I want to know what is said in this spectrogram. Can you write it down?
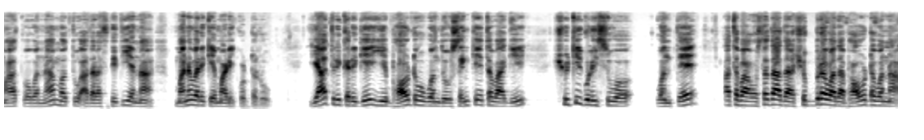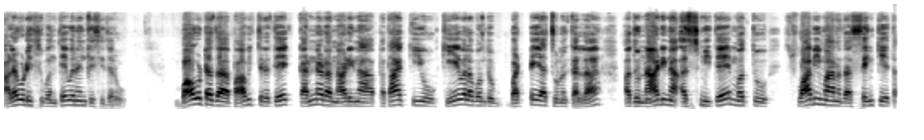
ಮಹತ್ವವನ್ನು ಮತ್ತು ಅದರ ಸ್ಥಿತಿಯನ್ನು ಮನವರಿಕೆ ಮಾಡಿಕೊಟ್ಟರು. ಯಾತ್ರಿಕರಿಗೆ ಈ ಬಾವುಟವು ಒಂದು ಸಂಕೇತವಾಗಿ ಶುಚಿಗೊಳಿಸುವಂತೆ ಅಥವಾ ಹೊಸದಾದ ಶುಭ್ರವಾದ ಬಾವುಟವನ್ನು ಅಳವಡಿಸುವಂತೆ ವಿನಂತಿಸಿದರು. ಬಾವುಟದ ಪಾವಿತ್ರ್ಯತೆ ಕನ್ನಡ ನಾಡಿನ ಪತಾಕಿಯು ಕೇವಲ ಒಂದು ಬಟ್ಟೆಯ ತುಣುಕಲ್ಲ, ಅದು ನಾಡಿನ ಅಸ್ಮಿತೆ ಮತ್ತು ಸ್ವಾಭಿಮಾನದ ಸಂಕೇತ.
